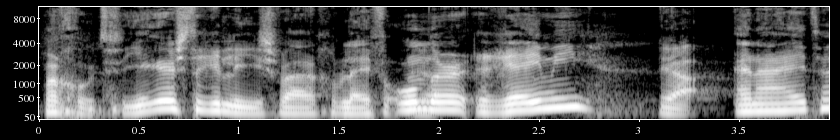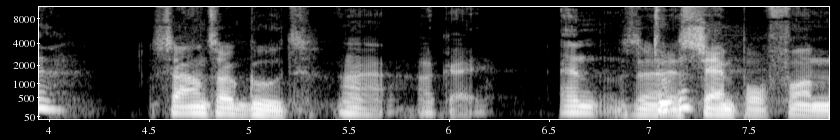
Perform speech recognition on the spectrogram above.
Maar goed, je eerste release waren gebleven onder Remy. Ja, En hij heette? Sounds So Good. Ah, ja, oké. En een sample van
